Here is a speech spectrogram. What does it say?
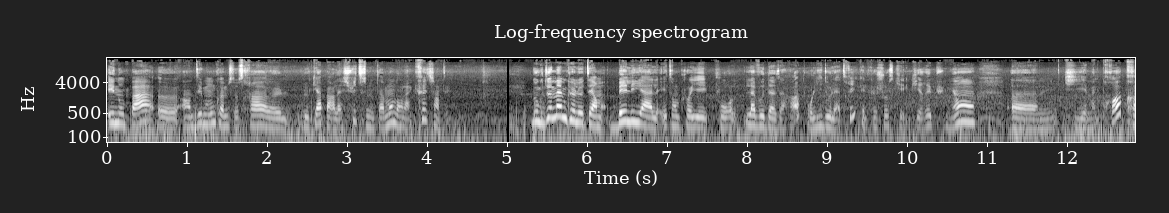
et non pas un démon comme ce sera le cas par la suite, notamment dans la chrétienté. Donc de même que le terme Bélial est employé pour l'avodazara, pour l'idolâtrie, quelque chose qui est, répugnant, qui est malpropre,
